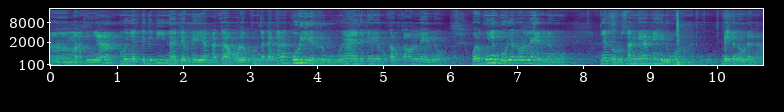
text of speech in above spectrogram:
uh, maknanya menyertegedi na jame yang agam walaupun kadang-kadang kurir nunggu ya jadi yang muka-muka online nunggu walaupun yang kurir online nunggu yang urusan dengan eh luar nunggu baik kena dalam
